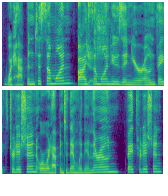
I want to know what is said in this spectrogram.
what happened to someone by yes. someone who's in your own faith tradition or what happened to them within their own faith tradition.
